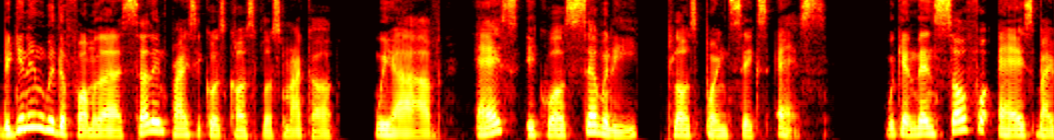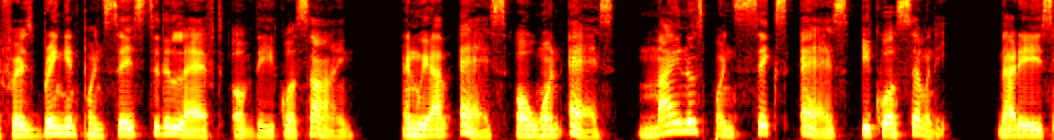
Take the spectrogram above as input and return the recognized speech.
Beginning with the formula selling price equals cost plus markup, we have s equals 70 plus 0.6s. We can then solve for s by first bringing 0.6 to the left of the equal sign, and we have s or 1s minus 0.6s equals 70. That is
